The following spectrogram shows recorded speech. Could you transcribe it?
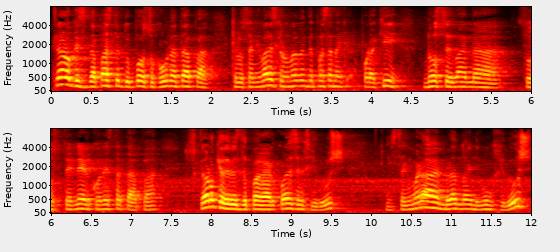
Claro que si tapaste tu pozo con una tapa, que los animales que normalmente pasan por aquí no se van a sostener con esta tapa, entonces claro que debes de pagar. ¿Cuál es el hidush? Esta en verdad no hay ningún hidush.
